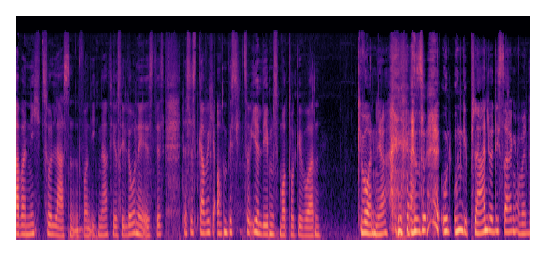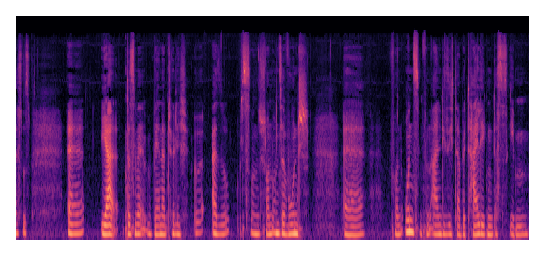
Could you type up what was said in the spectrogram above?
aber nicht so lassen. Von Ignacio Silone ist es. Das ist, glaube ich, auch ein bisschen so ihr Lebensmotto geworden geworden, ja. Also un ungeplant würde ich sagen, aber das ist äh, ja, das wäre wär natürlich, äh, also schon unser Wunsch äh, von uns und von allen, die sich da beteiligen, dass eben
